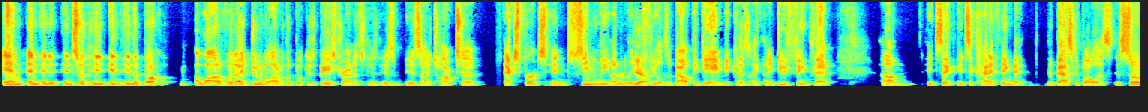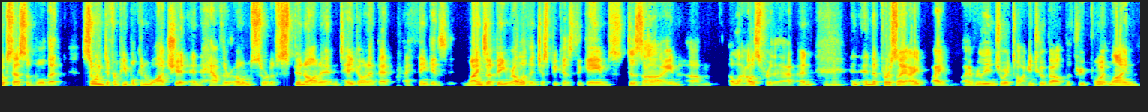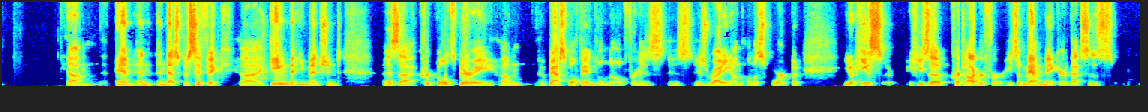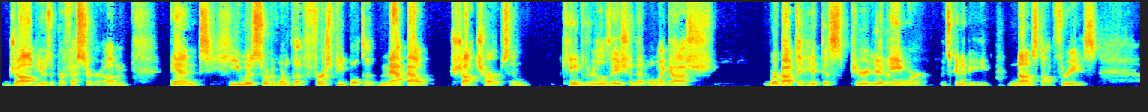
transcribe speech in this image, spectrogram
and and and and so in, in in the book, a lot of what I do and a lot of the book is based around is is is I talk to experts in seemingly unrelated yeah. fields about the game because I, I do think that um, it's a it's a kind of thing that the basketball is is so accessible that so many different people can watch it and have their own sort of spin on it and take on it that I think is winds up being relevant just because the game's design um, allows for that. And, mm-hmm. and and the person I, I I really enjoyed talking to about the three point line um, and and and that specific uh, game that you mentioned as uh, Kirk Goldsberry, um, who basketball fans will know for his his his writing on on the sport, but you know he's he's a cartographer he's a map maker that's his job he was a professor um, and he was sort of one of the first people to map out shot charts and came to the realization that oh my gosh we're about to hit this period yeah. the game where it's going to be nonstop threes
